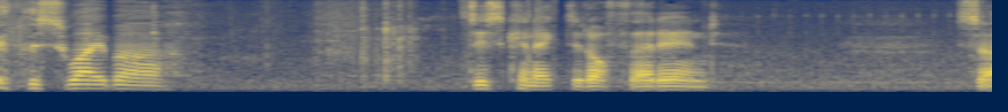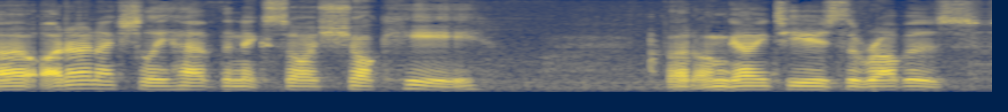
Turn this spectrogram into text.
with the sway bar disconnected off that end. So I don't actually have the next size shock here but I'm going to use the rubbers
